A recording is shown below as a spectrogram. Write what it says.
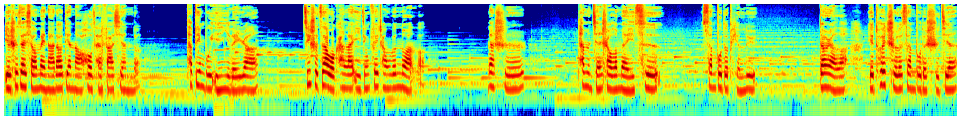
也是在小美拿到电脑后才发现的，她并不引以为然，即使在我看来已经非常温暖了。那时，他们减少了每一次散步的频率，当然了，也推迟了散步的时间。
